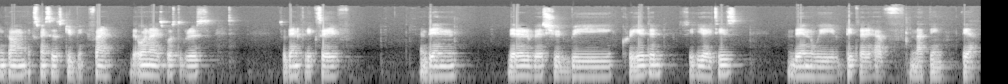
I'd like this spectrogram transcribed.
Income expenses DB. Fine. The owner is Postgres. So then click save. And then the database should be created. See here it is. And then we literally have nothing there.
